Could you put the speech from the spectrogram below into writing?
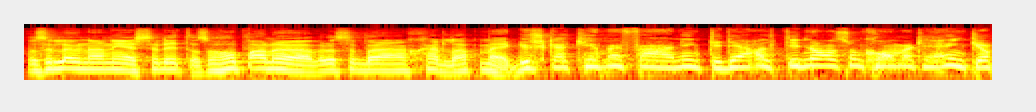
Och så lugnade han ner sig lite och så hoppade han över och så började han skälla på mig. Du ska till mig fan inte, det är alltid någon som kommer till Henke.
